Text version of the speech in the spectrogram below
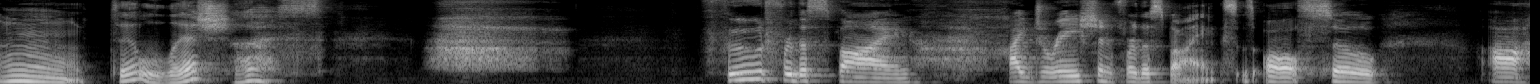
Mmm, delicious. Food for the spine, hydration for the spine. This is all so ah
